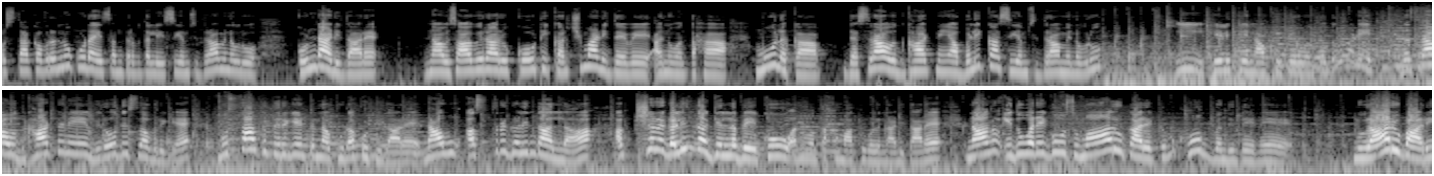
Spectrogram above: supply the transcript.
ಮುಸ್ತಾಕ್ ಅವರನ್ನು ಕೂಡ ಈ ಸಂದರ್ಭದಲ್ಲಿ ಸಿ ಎಂ ಸಿದ್ದರಾಮಯ್ಯನವರು ಕೊಂಡಾಡಿದ್ದಾರೆ. ನಾವು ಸಾವಿರಾರು ಕೋಟಿ ಖರ್ಚು ಮಾಡಿದ್ದೇವೆ ಅನ್ನುವಂತಹ ಮೂಲಕ ದಸರಾ ಉದ್ಘಾಟನೆಯ ಬಳಿಕ ಸಿಎಂ ಸಿದ್ದರಾಮಯ್ಯನವರು ಈ ಹೇಳಿಕೆಯನ್ನು ಕೊಟ್ಟಿರುವಂಥದ್ದು ನೋಡಿ, ದಸರಾ ಉದ್ಘಾಟನೆ ವಿರೋಧಿಸುವವರಿಗೆ ಮುಸ್ತಾಕ್ ತಿರುಗೇಟನ್ನು ಕೂಡ ಕೊಟ್ಟಿದ್ದಾರೆ. ನಾವು ಅಸ್ತ್ರಗಳಿಂದ ಅಲ್ಲ, ಅಕ್ಷರಗಳಿಂದ ಗೆಲ್ಲಬೇಕು ಅನ್ನುವಂತಹ ಮಾತುಗಳನ್ನಾಡಿದ್ದಾರೆ. ನಾನು ಇದುವರೆಗೂ ಸುಮಾರು ಕಾರ್ಯಕ್ರಮಕ್ಕೆ ಹೋಗಿ ಬಂದಿದ್ದೇನೆ. ನೂರಾರು ಬಾರಿ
